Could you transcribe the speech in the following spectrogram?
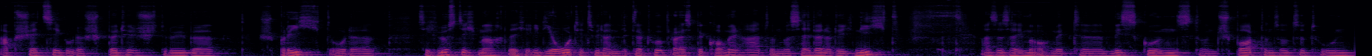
abschätzig oder spöttisch drüber spricht oder sich lustig macht, welcher Idiot jetzt wieder einen Literaturpreis bekommen hat und man selber natürlich nicht. Also es hat immer auch mit äh, Missgunst und Sport und so zu tun.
